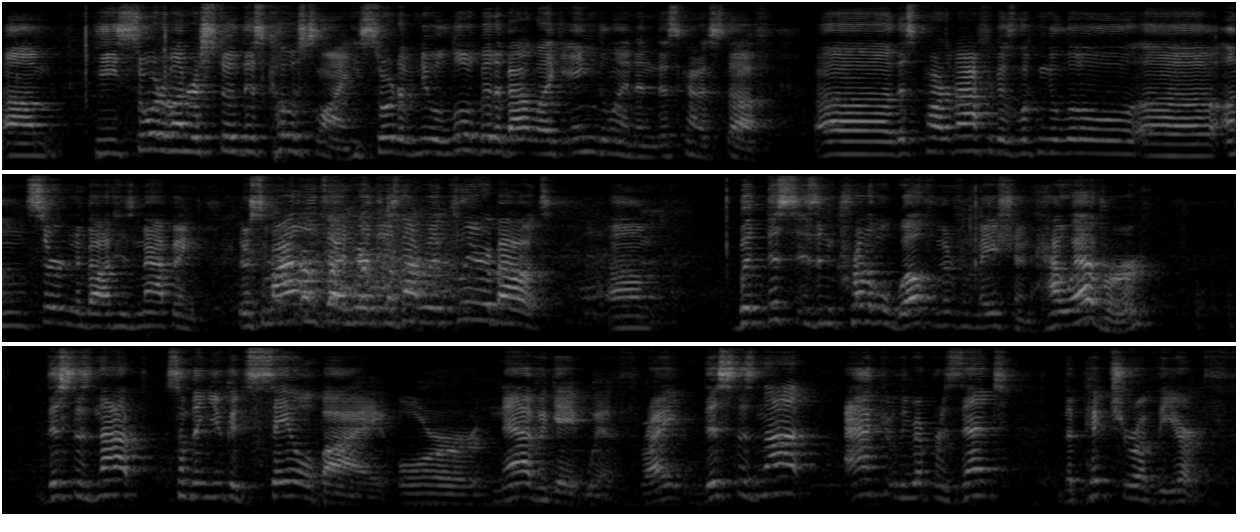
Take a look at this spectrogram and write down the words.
Um, he sort of understood this coastline. He sort of knew a little bit about like England and this kind of stuff. Uh, this part of Africa is looking a little uh, uncertain about his mapping. There's some islands out here that he's not really clear about. Um, but this is an incredible wealth of information. However, this is not something you could sail by or navigate with, right? This does not accurately represent the picture of the Earth.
